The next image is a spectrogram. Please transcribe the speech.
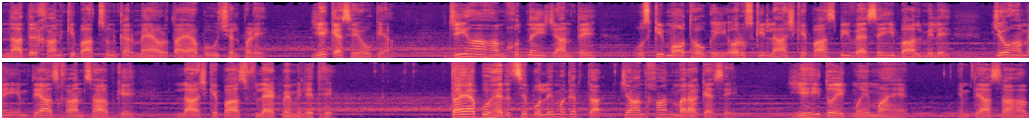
نادر خان کی بات سن کر میں اور تایا ابو اچھل پڑے۔ یہ کیسے ہو گیا؟ جی ہاں ہم خود نہیں جانتے۔ اس کی موت ہو گئی اور اس کی لاش کے پاس بھی ویسے ہی بال ملے جو ہمیں امتیاز خان صاحب کے لاش کے پاس فلیٹ میں ملے تھے۔ تایا ابو حیرت سے بولے، مگر چاند خان مرا کیسے؟ یہی تو ایک مہمہ ہے۔ امتیاز صاحب،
